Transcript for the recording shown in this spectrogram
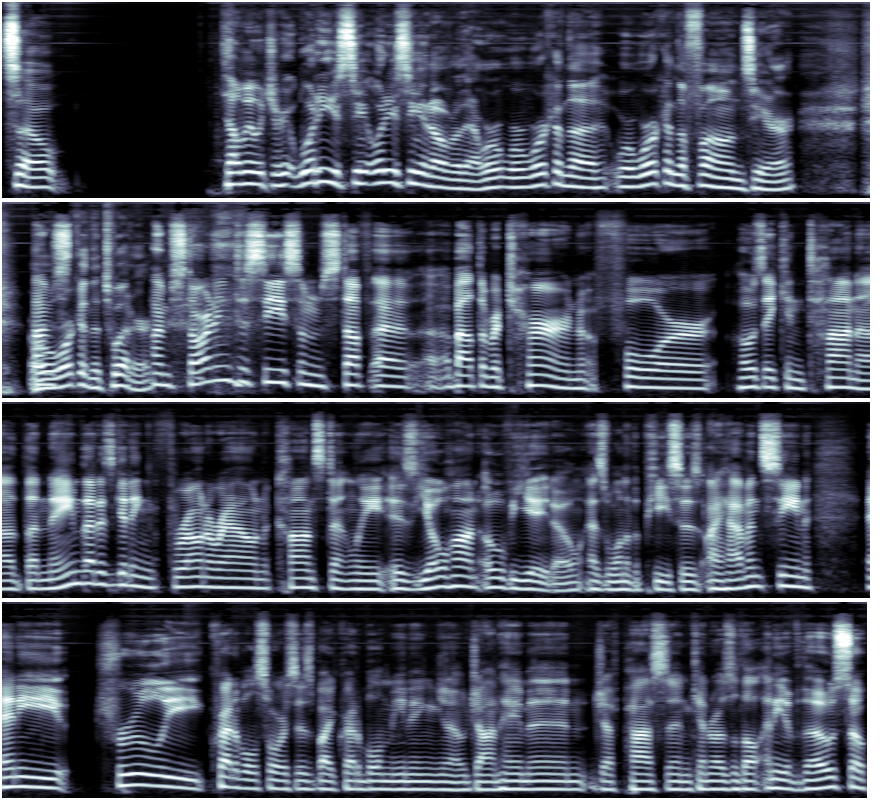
so tell me what you're what are you seeing what are you seeing over there? We're we're working the we're working the phones here. Or I'm we're working the Twitter. I'm starting to see some stuff uh, about the return for Jose Quintana. The name that is getting thrown around constantly is Johan Oviedo as one of the pieces. I haven't seen any truly credible sources by credible meaning, you know, Jon Heyman, Jeff Passan, Ken Rosenthal, any of those. So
